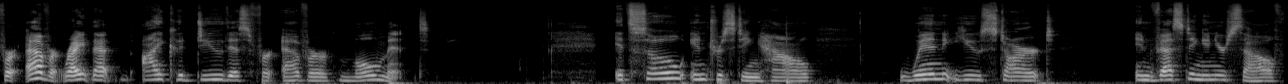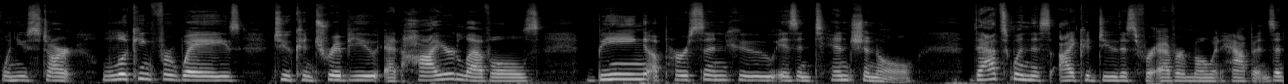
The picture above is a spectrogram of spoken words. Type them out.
forever, right? That I could do this forever moment. It's so interesting how when you start investing in yourself, when you start looking for ways to contribute at higher levels, being a person who is intentional, that's when this I could do this forever moment happens. And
